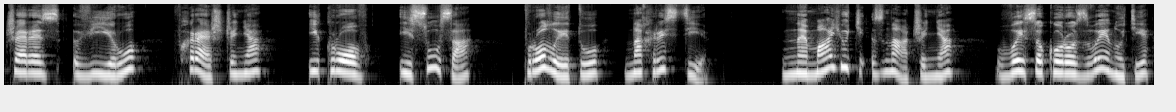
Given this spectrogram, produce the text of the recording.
через віру в хрещення і кров Ісуса, пролиту на Христі. Не мають значення високорозвинуті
